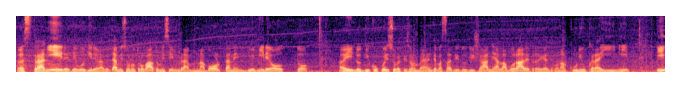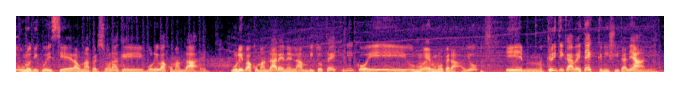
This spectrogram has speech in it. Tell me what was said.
eh, straniere, devo dire la verità, mi sono trovato, mi sembra, una volta nel 2008 e lo dico questo perché sono veramente passati 12 anni a lavorare praticamente con alcuni ucraini e uno di questi era una persona che voleva comandare, voleva comandare nell'ambito tecnico e era un operaio e mh, criticava i tecnici italiani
